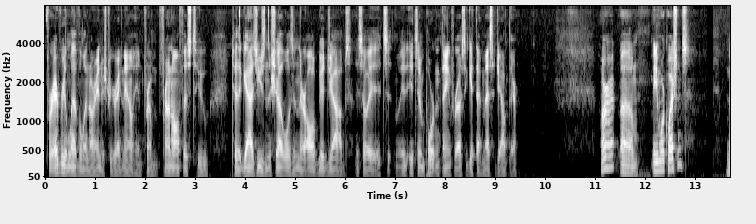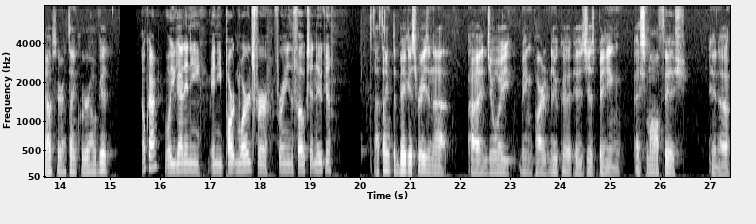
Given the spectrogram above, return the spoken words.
for every level in our industry right now, and from front office to to the guys using the shovels, and they're all good jobs. So it's it's an important thing for us to get that message out there. All right. Um, any more questions? No, sir. I think we're all good. Okay. Well, you got any any parting words for for any of the folks at NUCA? I think the biggest reason I I enjoy being part of NUCA is just being a small fish in a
